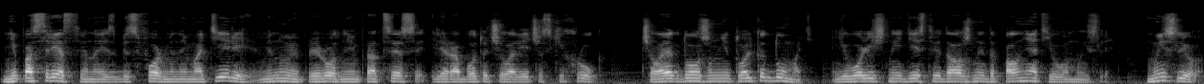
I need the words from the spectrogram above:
непосредственно из бесформенной материи, минуя природные процессы или работу человеческих рук. Человек должен не только думать, его личные действия должны дополнять его мысли. Мыслью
